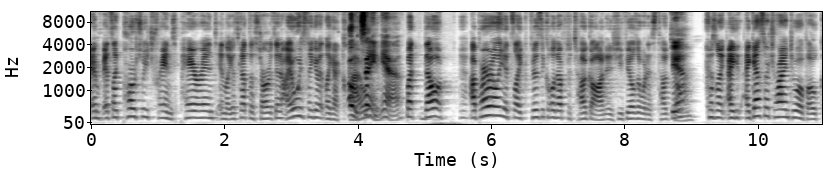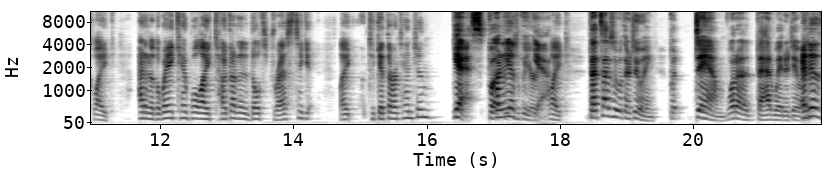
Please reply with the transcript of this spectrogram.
and it's like partially transparent and like it's got the stars in it. I always think of it like a oh, cloud. Oh, same, yeah. But though apparently it's like physical enough to tug on, and she feels it when it's tugged Yeah. on. Because like I, I guess they're trying to evoke like I don't know the way a kid will like tug on an adult's dress to get like to get their attention. Yes, but, But, it is weird. Yeah, Like that's absolutely what they're doing. But damn, what a bad way to do it. it is.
